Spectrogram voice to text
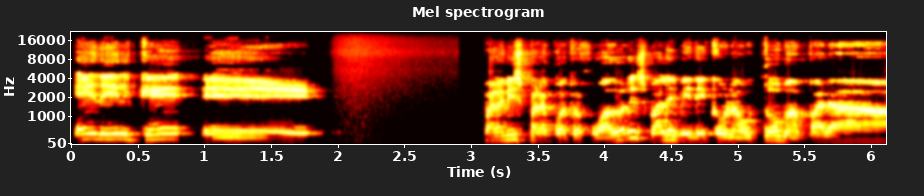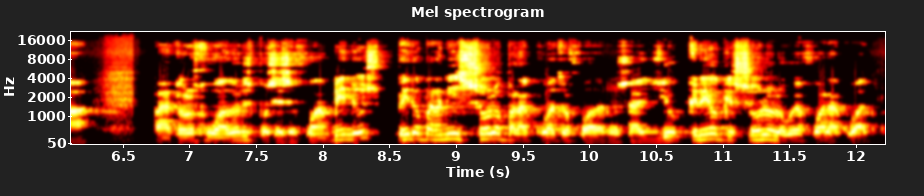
en el que eh, para mí es para cuatro jugadores, ¿vale? Viene con automa para, para todos los jugadores, pues se juegan menos, pero para mí es solo para cuatro jugadores. O sea, yo creo que solo lo voy a jugar a cuatro.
